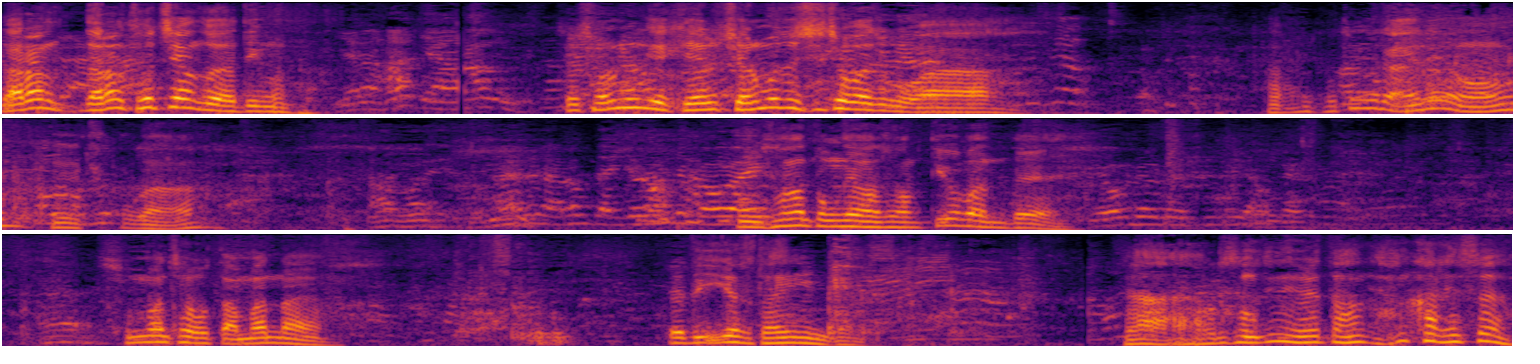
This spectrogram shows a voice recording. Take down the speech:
나랑, 나랑 터치한 거야, 띵은. 저 젊은 게 걔 젊어서 지쳐가지고, 와. 아, 보통 일이 아니네요, 그 축구가. 그 이상한 동네 가서 한번 뛰어봤는데, 숨만 차고 땀 만나요. 그래도 이겨서 다행입니다. 야, 우리 성진이 그래도 한, 한 칼 했어요.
